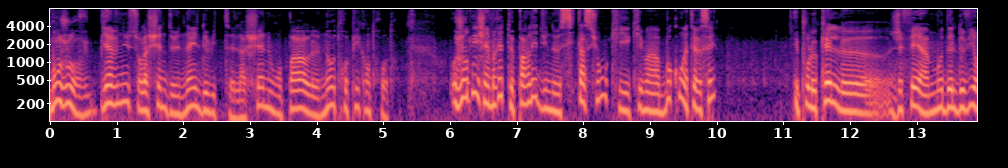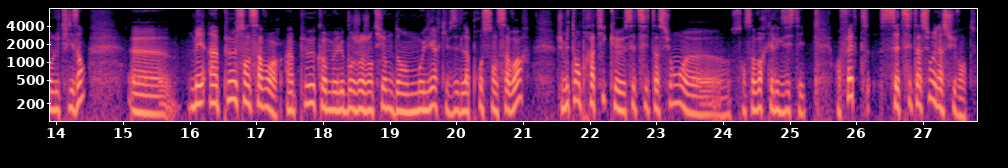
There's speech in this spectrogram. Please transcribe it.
Bonjour, bienvenue sur la chaîne de Nail de 8, la chaîne où on parle nootropique entre autres. Aujourd'hui, j'aimerais te parler d'une citation qui, m'a beaucoup intéressé et pour lequel euh, j'ai fait un modèle de vie en l'utilisant, euh, mais un peu sans le savoir, un peu comme le bourgeois gentilhomme dans Molière qui faisait de la prose sans le savoir. Je mettais en pratique euh, cette citation sans savoir qu'elle existait. En fait, cette citation est la suivante.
